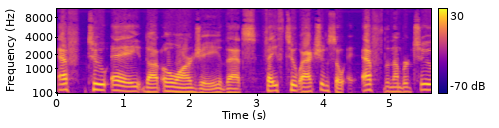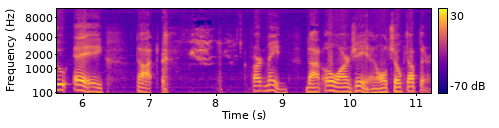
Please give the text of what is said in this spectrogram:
f2a.org. That's faith to action. So F, the number 2a dot, pardon me, dot org, and all choked up there.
